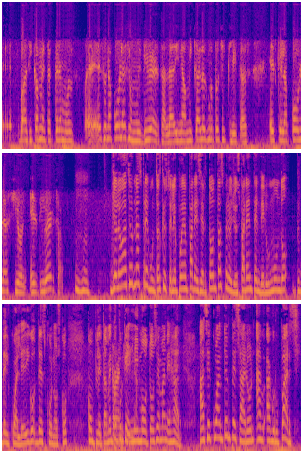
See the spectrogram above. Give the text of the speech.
eh, básicamente tenemos, es una población muy diversa. La dinámica de los motociclistas es que la población es diversa. Yo le voy a hacer unas preguntas que a usted le pueden parecer tontas, pero yo es para entender un mundo del cual le digo desconozco completamente porque ni moto sé manejar. ¿Hace cuánto empezaron a agruparse?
